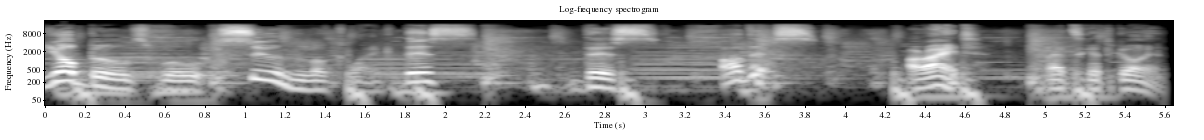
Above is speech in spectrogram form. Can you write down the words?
your builds will soon look like this, this, or this. Alright, let's get going.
